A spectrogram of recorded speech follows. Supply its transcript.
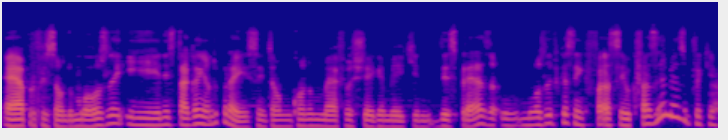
é a profissão do Mosley e ele está ganhando para isso. Então, quando o Matthew chega meio que despreza, o Mosley fica sem, sem o que fazer mesmo, porque o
